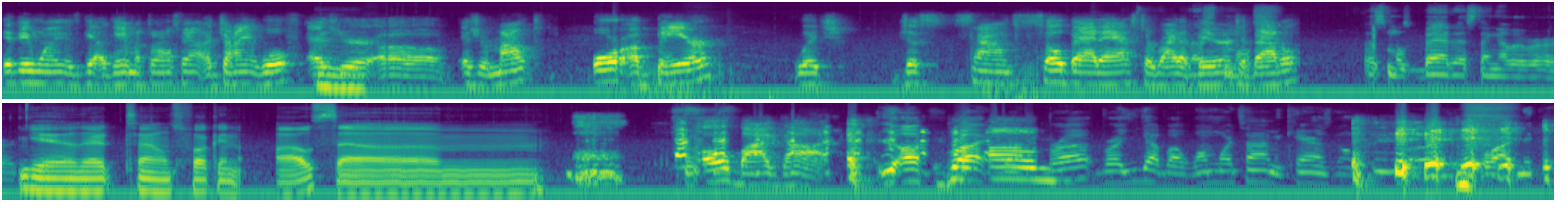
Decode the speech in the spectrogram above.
if anyone is a Game of Thrones fan, a giant wolf as Mhm. your uh as your mount, or a bear, which just sounds so badass to ride a That's bear into most- battle. That's the most badass thing I've ever heard. Yeah. That sounds fucking awesome. oh my god! You, But, bruh, um, bruh, bruh, you got about one more time, and Karen's gonna uh, fly, nigga.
